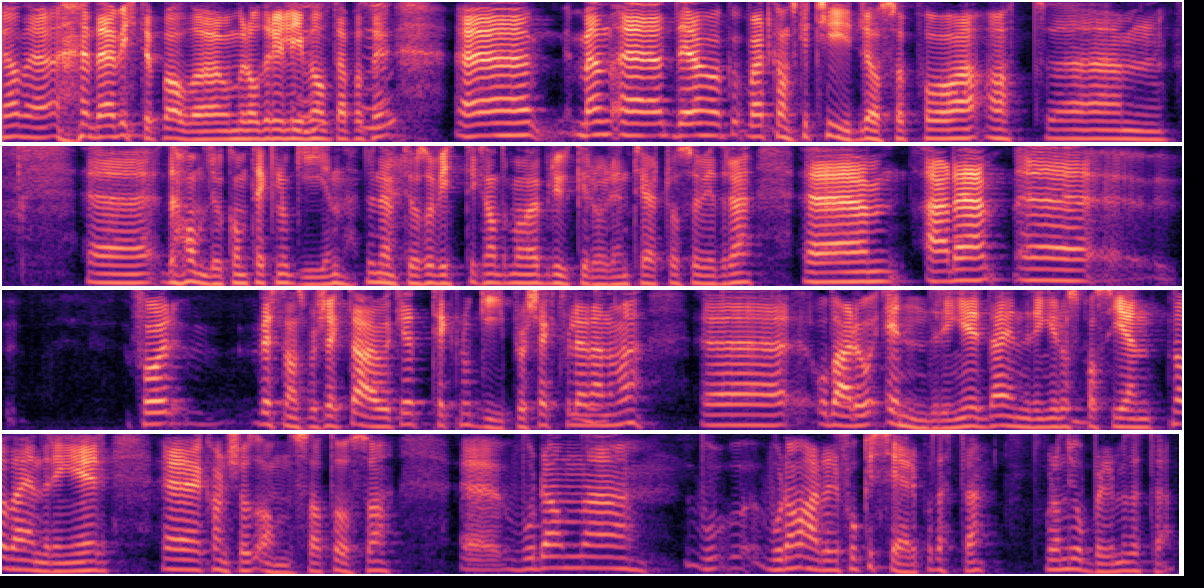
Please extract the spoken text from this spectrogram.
Ja, det, det, er viktig på alle områder i livet, holdt jeg på å si. Mm. Uh, men uh, dere har vært ganske tydelige også på at Eh, det handler jo ikke om teknologien. Du nevnte jo så vidt, ikke sant? det må være brukerorientert osv. Eh, er det eh, For Vestlandsprosjektet er jo ikke et teknologiprosjekt, vil jeg regne med. Og da er det jo endringer. Det er endringer hos pasientene, og det er endringer kanskje hos ansatte også. Hvordan, hvordan er dere fokuserer på dette? Hvordan jobber dere med dette?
